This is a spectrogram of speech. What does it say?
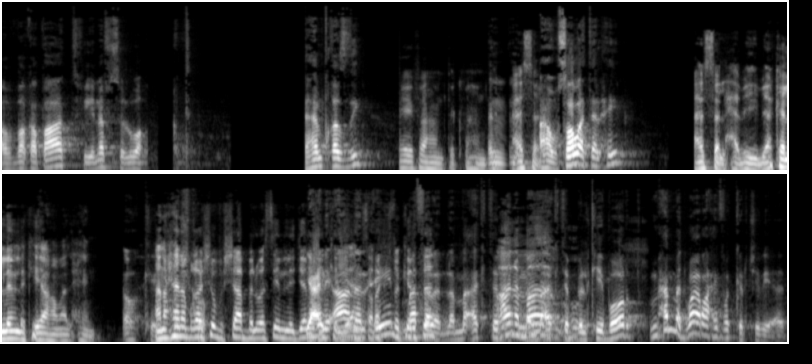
الضغطات في نفس الوقت. فهمت قصدي؟ إي فهمتك فهمتك. عسل آه، وصلت الحين؟ عسل حبيبي أكلم لك إياهم الحين. okay أنا الحين أبغى. أشوف الشاب الوسيم اللي جنبك يعني أنا الحين. مثلا لما اكتب أنا ما- ما لما أكتب بال keyboard محمد ما راح يفكر كذي يعني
